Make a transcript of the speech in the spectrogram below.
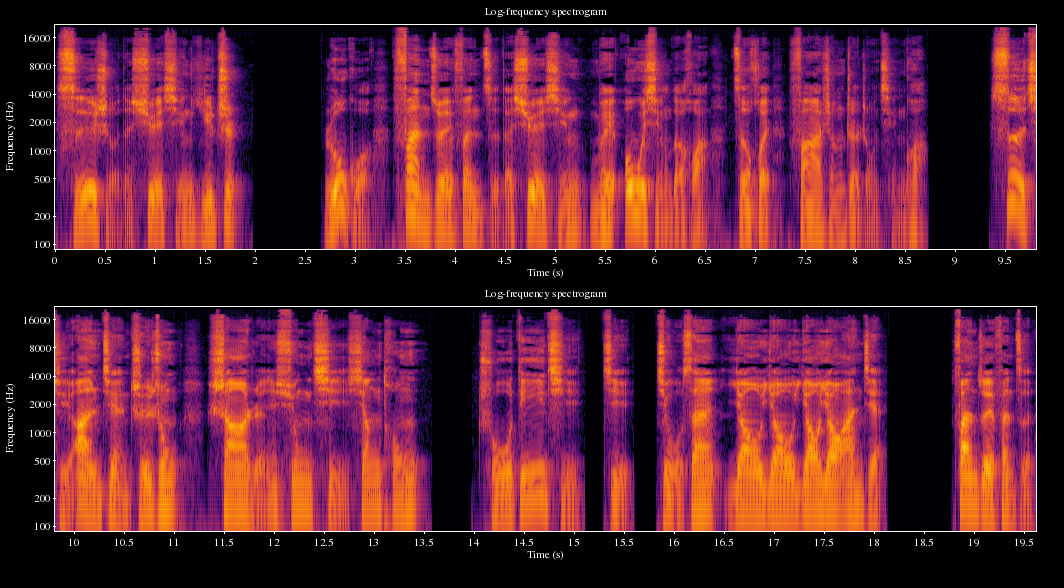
死者的血型一致。如果犯罪分子的血型为 O 型的话，则会发生这种情况。四起案件之中，杀人凶器相同，除第一起即九三幺幺幺幺案件，犯罪分子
